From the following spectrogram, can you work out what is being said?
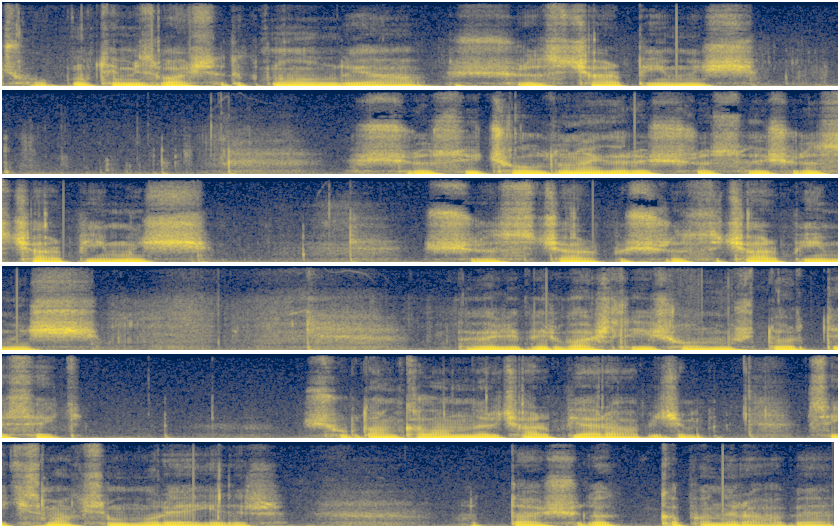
Çok mu temiz başladık? Ne oldu ya? Şurası çarpıymış. Şurası 3 olduğuna göre şurası ve şurası çarpıymış. Şurası çarpı şurası çarpıymış. Böyle bir başlayış olmuş. 4 desek şuradan kalanları çarpıyar abicim. 8 maksimum oraya gelir. Hatta şu da kapanır abi.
